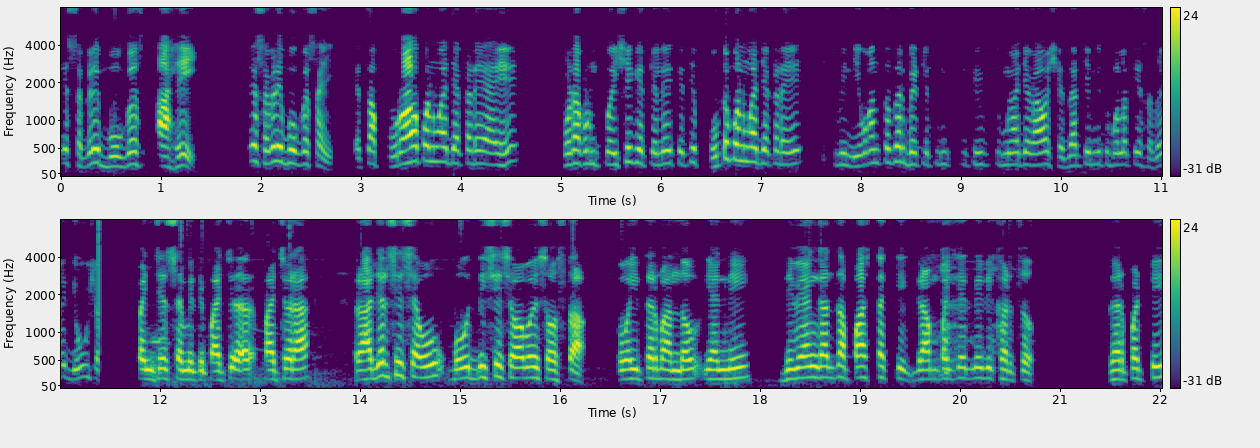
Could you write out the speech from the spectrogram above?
ते सगळे बोगस आहे. ते सगळे बोगस आहे. याचा पुरावा पण माझ्याकडे आहे. कोणाकडून पैसे घेतलेले त्याचे फोटो पण माझ्याकडे आहे. तुम्ही निवांत जर भेटले तुम्ही ते तुम्ही माझ्या गावा शेजारचे मी तुम्हाला ते सगळे देऊ शकतो पंचायत समिती पाच पाचोरा राजर्षी शाहू बौद्धिशी सेवाभावी संस्था व इतर बांधव यांनी दिव्यांगांचा पाच टक्के ग्रामपंचायत निधी खर्च घरपट्टी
